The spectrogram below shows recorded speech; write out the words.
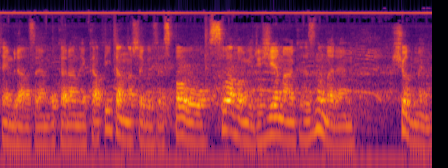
tym razem ukarany kapitan naszego zespołu Sławomir Ziemak z numerem siódmym.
